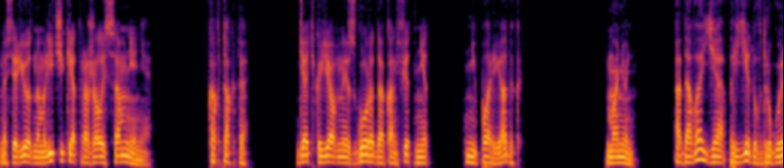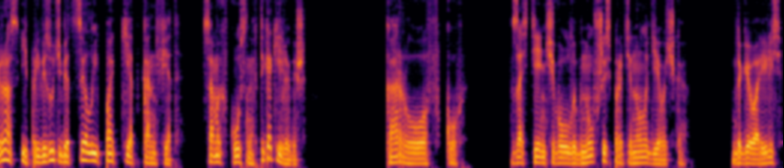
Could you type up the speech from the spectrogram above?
На серьезном личике отражалось сомнение. «Как так-то? Дядька явно из города, а конфет нет. Непорядок». «Манюнь, а давай я приеду в другой раз и привезу тебе целый пакет конфет. Самых вкусных. Ты какие любишь?» «Коровку». Застенчиво улыбнувшись, протянула девочка. «Договорились.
